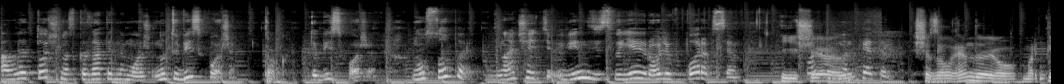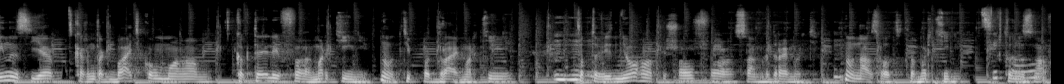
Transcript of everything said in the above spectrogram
але точно сказати не можу. Ну тобі схоже. Так. Тобі схоже. Ну супер. Значить, він зі своєю ролью впорався. І ще, ще за легендою, Мартінес є, скажімо так, батьком коктейлів Мартіні. Ну, типу драй Мартіні. Мгм. Тобто від нього пішов саме драй Мартіні. Ну, назва це Мартіні. Хто не знав.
